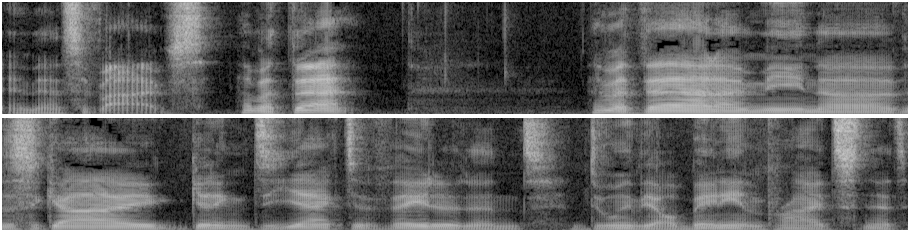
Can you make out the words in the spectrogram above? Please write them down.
and that survives. How about that? How about that? I mean, uh, this guy getting deactivated and doing the Albanian pride snit.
